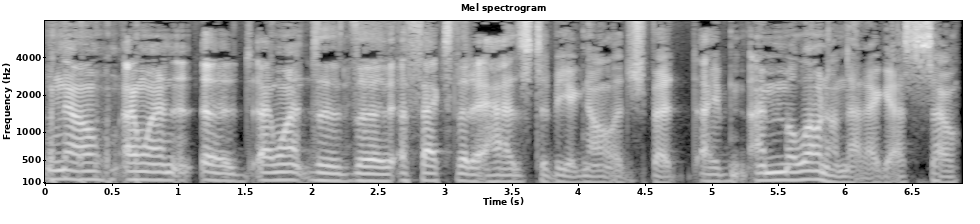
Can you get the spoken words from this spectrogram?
no, I want uh, I want the the effect that it has to be acknowledged, but I I'm alone on that, I guess. So,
